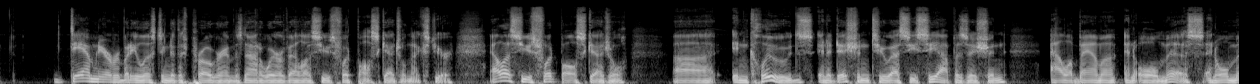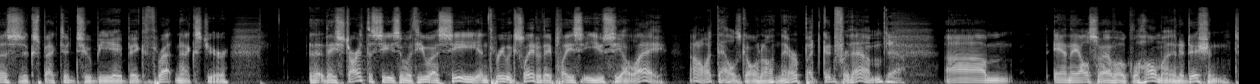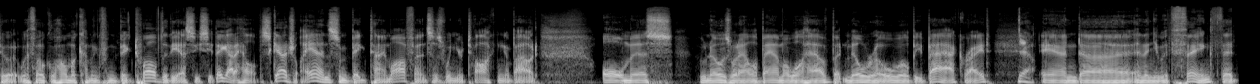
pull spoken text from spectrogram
damn near everybody listening to this program is not aware of LSU's football schedule next year. LSU's football schedule uh, includes, in addition to SEC opposition, Alabama and Ole Miss, and Ole Miss is expected to be a big threat next year. Uh, They start the season with USC, and three weeks later they play UCLA. I don't know what the hell's going on there, but good for them. Yeah. Um, and they also have Oklahoma in addition to it, with Oklahoma coming from the Big 12 to the SEC. They got a hell of a schedule and some big time offenses when you're talking about Ole Miss, who knows what Alabama will have, but Milroe will be back, right? Yeah. And, uh, and then you would think that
